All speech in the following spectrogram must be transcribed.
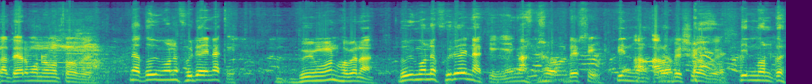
না দেড় মনের মতো হবে? না দুই মনে ফুটাই নাকি? দুই মন হবে না? দুই মনে ফুটাই নাকি? এই মাংস বেশি তিন মন আরও বেশি হবে? তিন মন করে।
